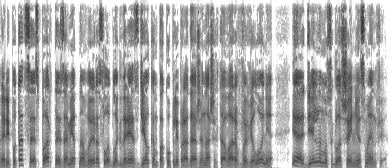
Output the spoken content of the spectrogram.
Репутация Спарты заметно выросла благодаря сделкам по купле-продаже наших товаров в Вавилоне и отдельному соглашению с Менфи.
